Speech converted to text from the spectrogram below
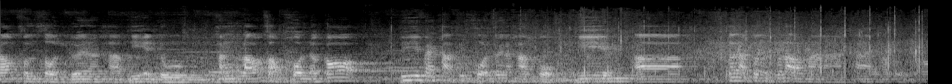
ด้อมซนๆด้วยนะครับที่เอ็นดูทั้งเราทั้งสองคนแล้วก็พี่แฟนคลับทุกคนด้วยนะครับผมที่สนับสนุนพวกเรามาใช่ครับผมก็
